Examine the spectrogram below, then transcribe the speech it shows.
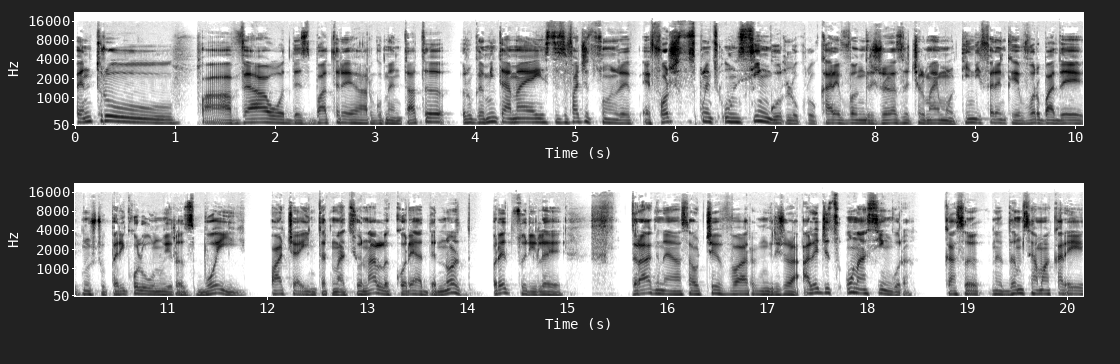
Uh, pentru a avea o dezbatere argumentată, rugămintea mea este să faceți un re- efort și să spuneți un singur lucru care vă îngrijorează cel mai mult, indiferent că e vorba de, nu știu, pericolul unui război, pacea internațională, Corea de Nord, prețurile, Dragnea sau ce v-ar îngrijora. Alegeți una singură, ca să ne dăm seama care e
